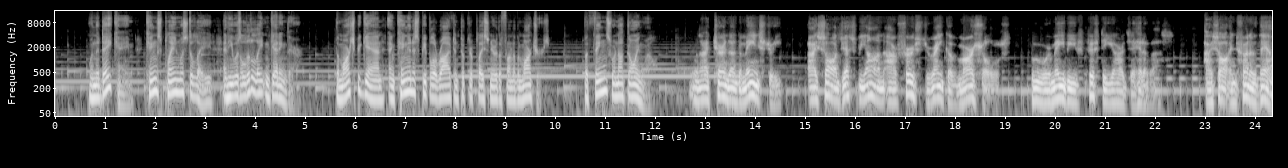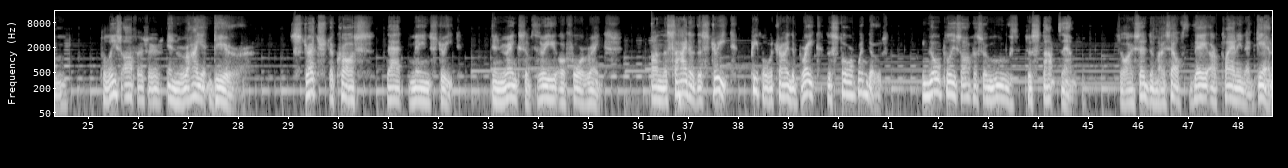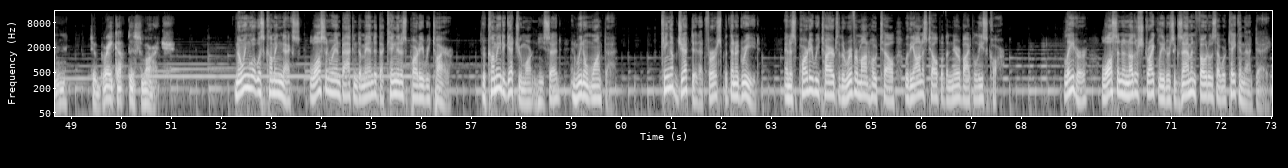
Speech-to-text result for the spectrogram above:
When the day came, King's plane was delayed and he was a little late in getting there. The march began, and King and his people arrived and took their place near the front of the marchers. But things were not going well. When I turned onto Main Street, I saw just beyond our first rank of marshals, who were maybe 50 yards ahead of us, I saw in front of them police officers in riot gear stretched across that main street in ranks of three or four ranks. On the side of the street, people were trying to break the store windows. No police officer moved to stop them. So I said to myself, they are planning again to break up this march. Knowing what was coming next, Lawson ran back and demanded that King and his party retire. They're coming to get you, Martin, he said, and we don't want that. King objected at first, but then agreed, and his party retired to the Rivermont Hotel with the honest help of a nearby police car. Later, Lawson and other strike leaders examined photos that were taken that day.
